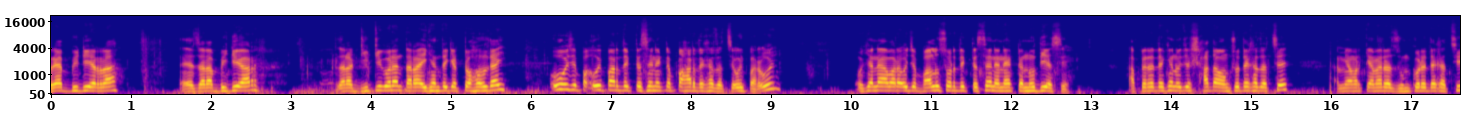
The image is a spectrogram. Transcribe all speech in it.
র্যাব বিডিআররা যারা বিডিআর যারা ডিউটি করেন, তারা এখান থেকে টহল দেয়। ওই যে ওই পার দেখতেছেন একটা পাহাড় দেখা যাচ্ছে, ওই পার, ওই। ওইখানে আবার ওই যে বালুচর দেখতেছেন, এনে একটা নদী আছে। আপনারা দেখেন ওই যে সাদা অংশ দেখা যাচ্ছে। আমি আমার ক্যামেরা জুম করে দেখাচ্ছি।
